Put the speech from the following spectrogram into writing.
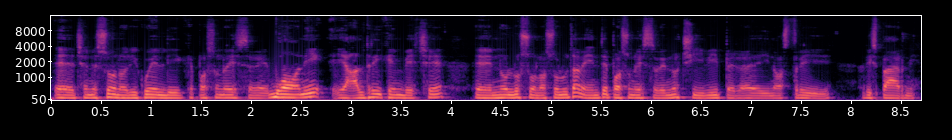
eh, ce ne sono di quelli che possono essere buoni e altri che invece eh, non lo sono assolutamente, possono essere nocivi per i nostri risparmi.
